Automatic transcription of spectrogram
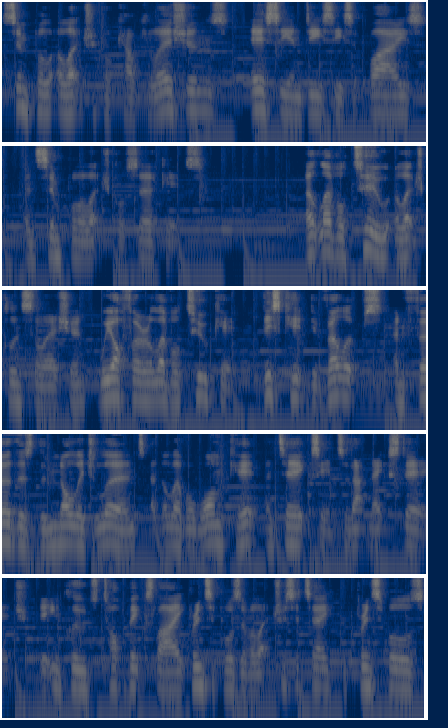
simple electrical calculations, AC and DC supplies, and simple electrical circuits. At level 2 electrical installation, we offer a level 2 kit this kit develops and furthers the knowledge learnt at the level 1 kit and takes it to that next stage. It includes topics like principles of electricity, principles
